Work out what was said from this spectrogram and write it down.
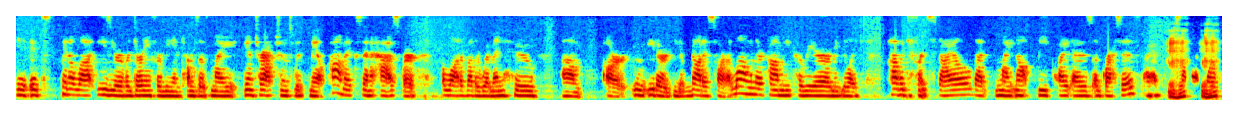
it, has been a lot easier of a journey for me in terms of my interactions with male comics than it has for a lot of other women who um, are either you know not as far along in their comedy career or maybe like have a different style that might not be quite as aggressive. I have mm-hmm, more mm-hmm.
